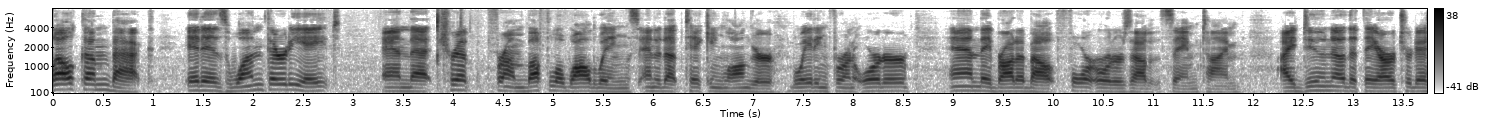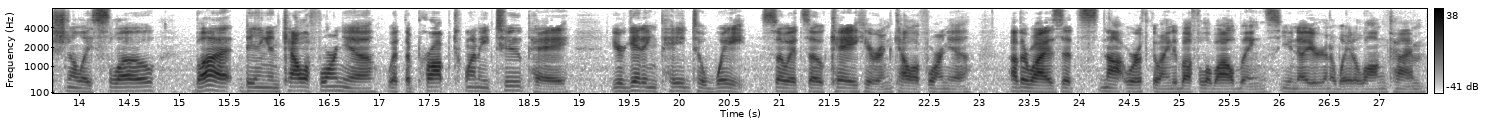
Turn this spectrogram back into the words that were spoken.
Welcome back. It is 1:38 and that trip from Buffalo Wild Wings ended up taking longer waiting for an order and they brought about four orders out at the same time. I do know that they are traditionally slow, but being in California with the Prop 22 pay, you're getting paid to wait, so it's okay here in California. Otherwise, it's not worth going to Buffalo Wild Wings. You know you're going to wait a long time.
